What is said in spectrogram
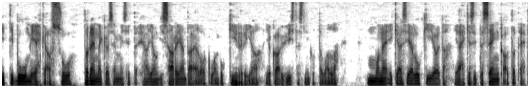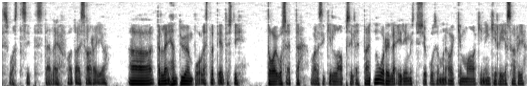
hittibuumi ehkä osuu todennäköisemmin sitten ihan jonkin sarjan tai elokuvan kuin kirjaa, joka yhdistäisi niin kuin tavallaan monenikäisiä lukijoita ja ehkä sitten sen kautta tehtäisiin vasta sitten sitä leffaa tai sarjaa. Ää, tälle ihan työn puolesta tietysti toivoisi, että varsinkin lapsille tai nuorille ilmestyisi joku semmoinen oikein maaginen kirjasarja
